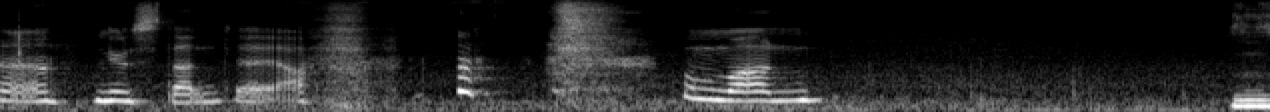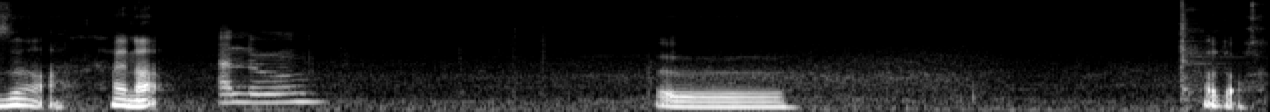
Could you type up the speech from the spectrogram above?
Ja, Newsstand, ja, ja. oh Mann. So, Heiner. Hallo. Äh. Na doch.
